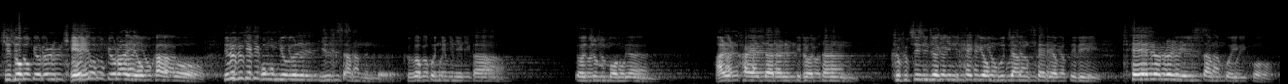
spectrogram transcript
기독교를 개독교라 욕하고 이렇게 공격을 일삼는 거예요. 그것뿐입니까? 요즘 보면 알카에다를 비롯한 급진적인 해교 무장 세력들이 테러를 일삼고 있고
